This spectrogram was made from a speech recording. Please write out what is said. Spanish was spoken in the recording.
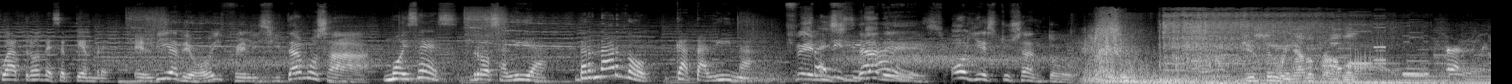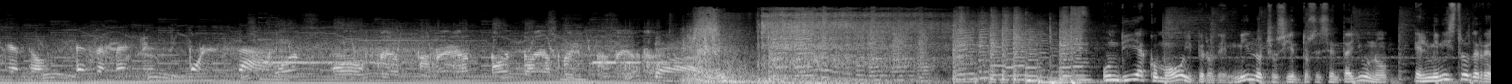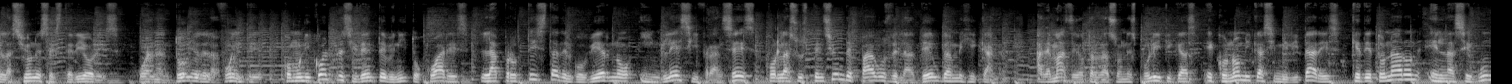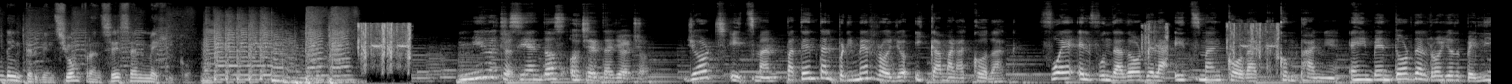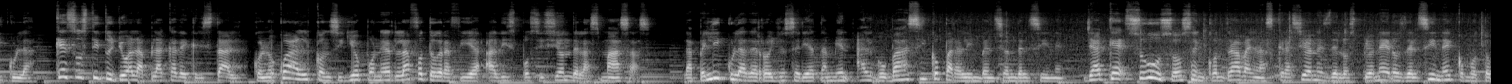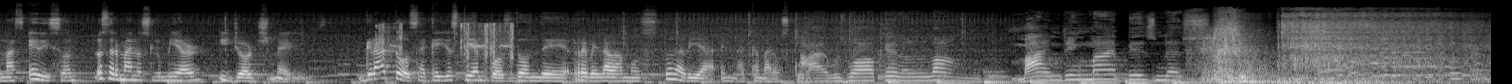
4 de septiembre. El día de hoy felicitamos a Moisés, Rosalía, Bernardo, Catalina. ¡Felicidades! Hoy es tu santo. Houston, we have a problem. Pulsar. Un día como hoy, pero de 1861, el ministro de Relaciones Exteriores, Juan Antonio de la Fuente, comunicó al presidente Benito Juárez la protesta del gobierno inglés y francés por la suspensión de pagos de la deuda mexicana, además de otras razones políticas, económicas y militares que detonaron en la segunda intervención francesa en México. 1888. George Eastman patenta el primer rollo y cámara Kodak. Fue el fundador de la Eastman Kodak Company e inventor del rollo de película, que sustituyó a la placa de cristal, con lo cual consiguió poner la fotografía a disposición de las masas. La película de rollo sería también algo básico para la invención del cine, ya que su uso se encontraba en las creaciones de los pioneros del cine como Thomas Edison, los hermanos Lumière y George Méliès. Gratos aquellos tiempos donde revelábamos todavía en la cámara oscura. Minding my business.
